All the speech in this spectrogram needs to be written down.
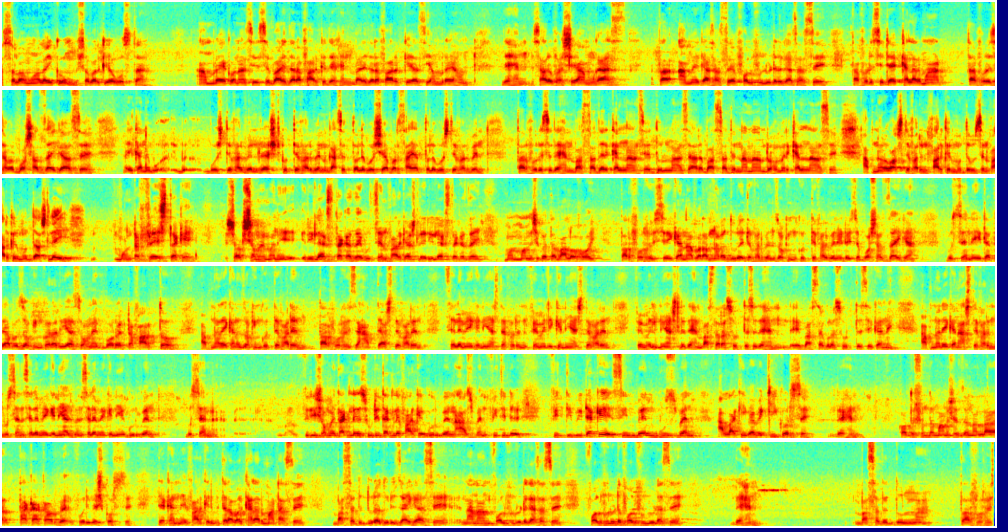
আসসালামু আলাইকুম, সবার কি অবস্থা? আমরা এখন আছি এসে বাড়িদারা পার্কে, দেখেন। বাড়িদারা পার্কে আছি আমরা এখন, দেখেন, চারোপাশে আম গাছ, তা আমের গাছ আছে, ফল ফুলুটের গাছ আছে, তারপরে সেটা খেলার মাঠ, তারপরে আবার বসার জায়গা আছে এখানে বসতে পারবেন রেস্ট করতে পারবেন, গাছের তলে বসে আবার ছায়ার তলে বসতে পারবেন। তারপরে সে দেখেন বাচ্চাদের খেলনা আছে, দোলনা আছে, আর বাচ্চাদের নানান রকমের খেলনা আছে। আপনারাও আসতে পারেন পার্কের মধ্যে, বুঝছেন? পার্কের মধ্যে আসলেই মনটা ফ্রেশ থাকে। সবসময় মানে রিল্যাক্স থাকা যায়, বুঝছেন? পার্কে আসলে রিল্যাক্স থাকা যায়, মন মানসিকতা ভালো হয়। তারপর হয়েছে এখানে আবার আপনারা দৌড়াইতে পারবেন জগিং করতে পারবেন, এটা হচ্ছে বসার জায়গা, বুঝছেন? এইটাতে আবার জগিং করার ইয়ে আছে, অনেক বড় একটা পার্ক তো। আপনারা এখানে জগিং করতে পারেন, তারপর হয়েছে হাঁটতে আসতে পারেন, ছেলে মেয়েকে নিয়ে আসতে পারেন ফ্যামিলিকে নিয়ে আসতে পারেন। ফ্যামিলি নিয়ে আসলে দেখেন বাচ্চারা ছুটতেছে, দেখেন এই বাচ্চাগুলো ছুটতেছে এখানে। আপনারা এখানে আসতে পারেন, বুঝছেন? ছেলে মেয়েকে নিয়ে আসবেন, ছেলে মেয়েকে নিয়ে ঘুরবেন, বুঝছেন? ফ্রি সময় থাকলে, ছুটি থাকলে ফাঁকে ঘুরবেন, আসবেন। পৃথিবী, পৃথিবীটাকে চিনবেন, বুঝবেন আল্লাহ কীভাবে কি করছে। দেখেন, কত সুন্দর মানুষের জন্য আল্লাহ টাকা খাওয়ার পরিবেশ করছে। দেখেন, এই পার্কের ভিতরে আবার খেলার মাঠ আছে, বাচ্চাদের দূরাদূরি জায়গা আছে, নানান ফল ফ্রুট গাছ আছে, ফল ফ্রুটে ফল ফ্রুট আছে। দেখেন, বাচ্চাদের দোলনা, তারপর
